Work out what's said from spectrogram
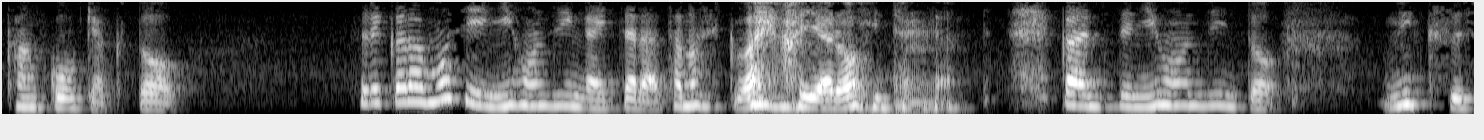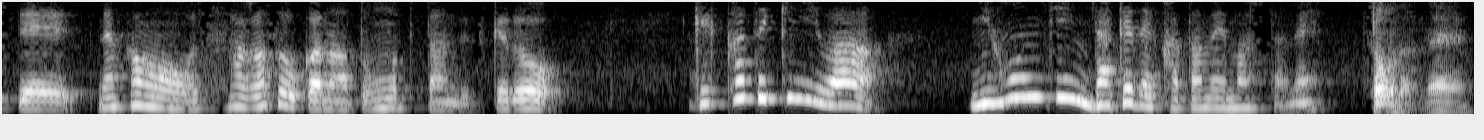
観光客とそれからもし日本人がいたら楽しくワイワイやろうみたいな、うん。感じで日本人とミックスして仲間を探そうかなと思ってたんですけど結果的には日本人だけで固めましたね。そうだね。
